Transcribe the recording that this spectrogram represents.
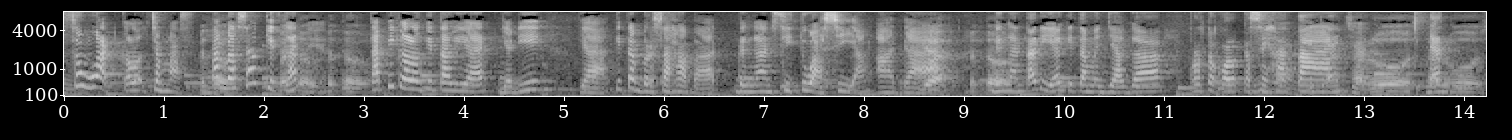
so what kalau cemas Betul. tambah sakit kan betul, betul. tapi kalau kita lihat jadi ya kita bersahabat dengan situasi yang ada Ya, betul. dengan tadi ya kita menjaga protokol kesehatan aja. harus Dan- harus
